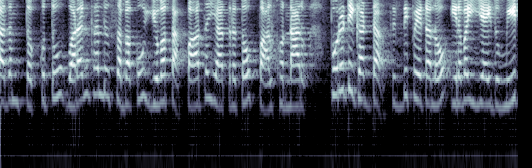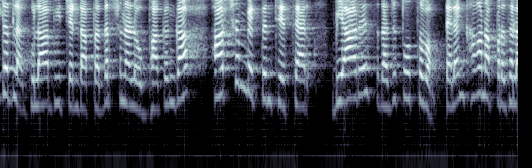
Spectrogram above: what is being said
కదం తొక్కుతూ వరంగల్లు సభకు యువత పాదయాత్రతో పాల్గొన్నారు. పురిటిగడ్డ సిద్దిపేటలో ఇరవై ఐదు మీటర్ల గులాబీ జెండా ప్రదర్శనలో భాగంగా హర్షం వ్యక్తం చేశారు. బీఆర్ఎస్ రజతోత్సవం తెలంగాణ ప్రజల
